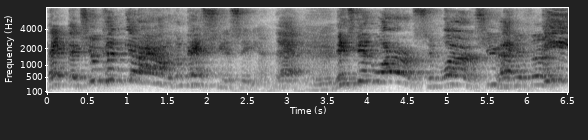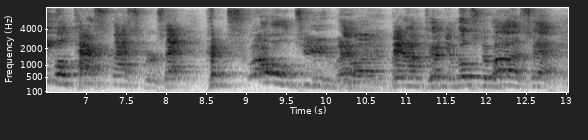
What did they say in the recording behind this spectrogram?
that, that you couldn't get out of the mess you're in. Uh, it's getting worse and worse. You have evil taskmasters that controlled you. Man, I'm telling you, most of us uh,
